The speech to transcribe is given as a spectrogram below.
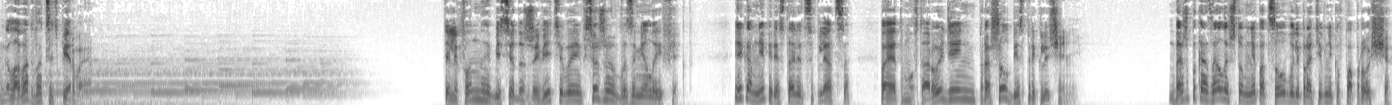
Глава 21. Телефонная беседа с Живетевой все же возымела эффект. И ко мне перестали цепляться, поэтому второй день прошел без приключений. Даже показалось, что мне подсовывали противников попроще,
